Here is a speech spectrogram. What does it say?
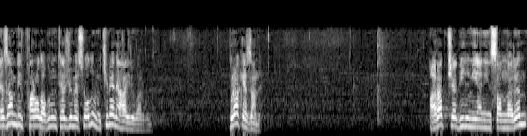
Ezan bir parola, bunun tercümesi olur mu? Kime ne hayrı var bunun? Bırak ezanı. Arapça bilmeyen insanların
